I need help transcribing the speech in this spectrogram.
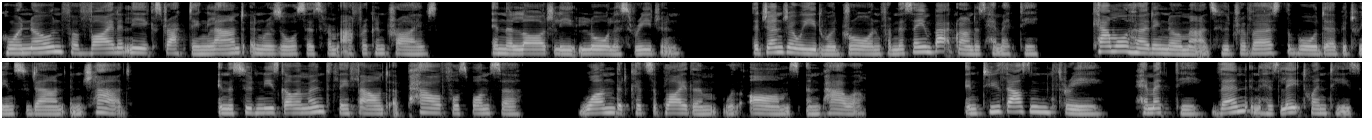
who were known for violently extracting land and resources from African tribes in the largely lawless region. The Janjaweed were drawn from the same background as Hemeti, camel herding nomads who traversed the border between Sudan and Chad. In the Sudanese government, they found a powerful sponsor, one that could supply them with arms and power. In 2003, Hemeti, then in his late 20s,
